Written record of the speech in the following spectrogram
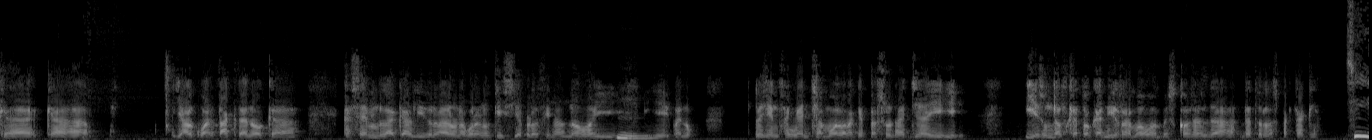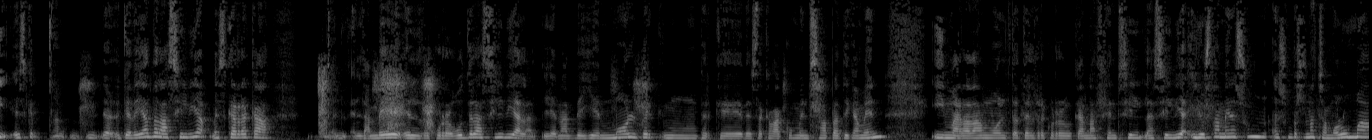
que, que hi ha el quart acte, no?, que, que sembla que li donaran una bona notícia, però al final no, i, Mm. i bueno, la gent s'enganxa molt amb aquest personatge i, i és un dels que toquen i remou més coses de, de tot l'espectacle. Sí, és que el que deia de la Sílvia, més que res que també el recorregut de la Sílvia l'he anat veient molt per, mm, perquè des de que va començar pràcticament i m'agrada molt tot el recorregut que ha anat fent la Sílvia i justament és un, és un personatge molt humà,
